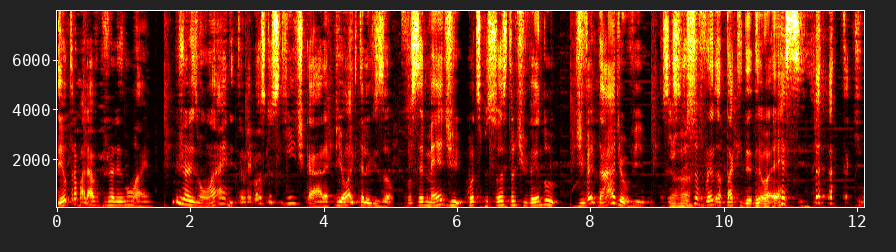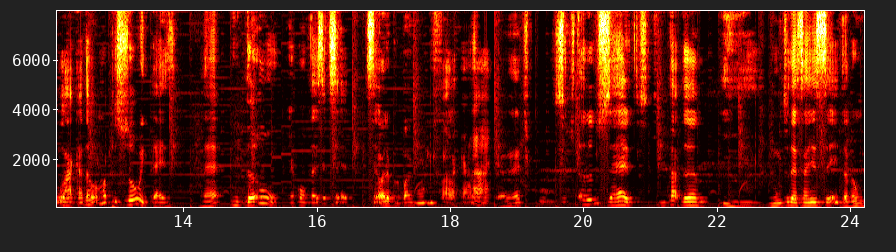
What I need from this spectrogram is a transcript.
eu trabalhava com jornalismo online. E o jornalismo online tem um negócio que é o seguinte, cara, é pior que televisão. Você mede quantas pessoas estão te vendo de verdade ao vivo. Você uhum. sofrendo ataque de DDoS, aquilo lá, cada uma pessoa em tese. Né? Então, o que acontece é que você, você olha pro bagulho e fala, caraca, né? Tipo, isso aqui tá dando certo, isso aqui não tá dando. E muito dessa receita, não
